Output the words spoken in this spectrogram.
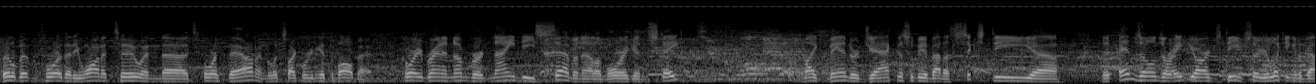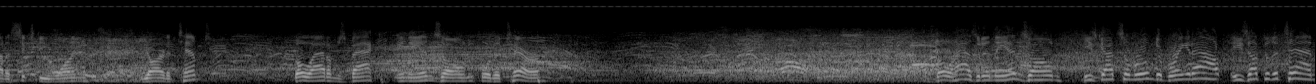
a little bit before that he wanted to, and uh, it's fourth down, and it looks like we're gonna get the ball back. Corey Brannon, number 97 out of Oregon State. Mike Vanderjagt. This will be about a 60, uh, the end zones are eight yards deep, so you're looking at about a 61-yard attempt. Bo Adams back in the end zone for the Terror. Bo has it in the end zone. He's got some room to bring it out. He's up to the 10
